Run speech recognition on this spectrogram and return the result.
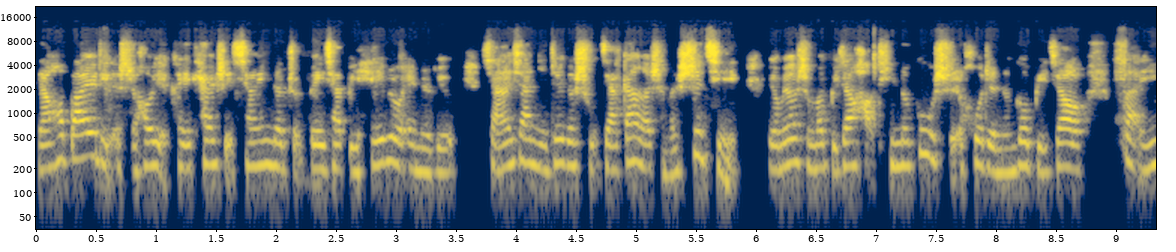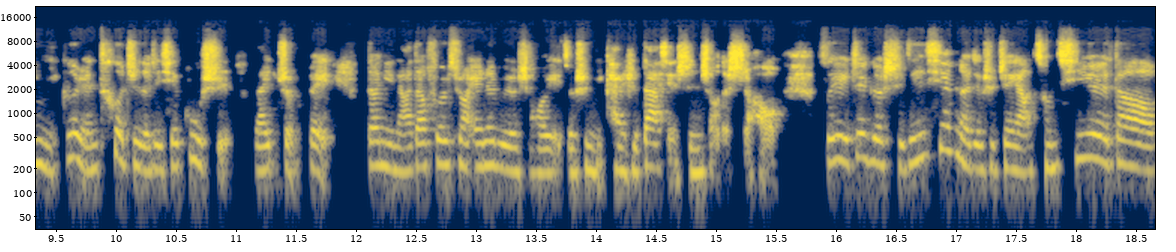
然后八月底的时候也可以开始相应的。准备一下 behavioral interview，想一想你这个暑假干了什么事情，有没有什么比较好听的故事，或者能够比较反映你个人特质的这些故事来准备。等你拿到 first round interview 的时候，也就是你开始大显身手的时候。所以这个时间线呢就是这样，从七月到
